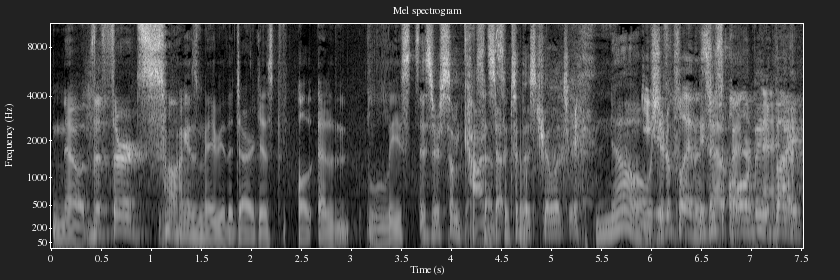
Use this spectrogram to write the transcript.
no. The third song is maybe the darkest, at least. Is there some concept to this trilogy? No, You should have played this It's just out all better, made by Matt.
